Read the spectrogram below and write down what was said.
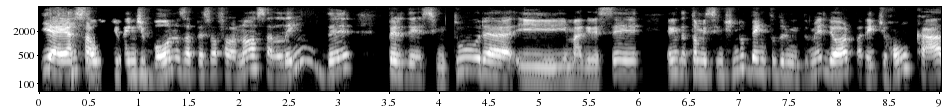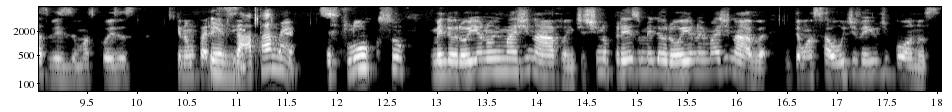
E aí a saúde vem de bônus, a pessoa fala, nossa, além de perder cintura e emagrecer, eu ainda tô me sentindo bem, tô dormindo melhor, parei de roncar, às vezes umas coisas que não pareciam. Exatamente. O fluxo melhorou e eu não imaginava. O intestino preso melhorou e eu não imaginava. Então a saúde veio de bônus.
